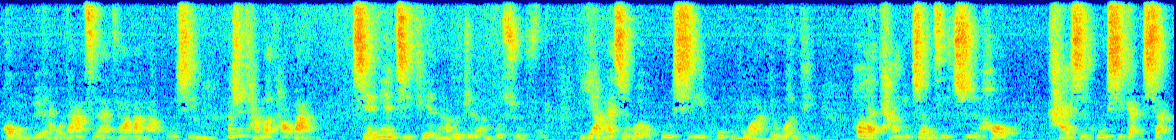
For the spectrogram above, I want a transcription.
公园或大自然才有办法呼吸。他去躺了陶板，前面几天他都觉得很不舒服，一样还是会有呼吸呼不过来的问题。后来躺一阵子之后，开始呼吸改善了，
